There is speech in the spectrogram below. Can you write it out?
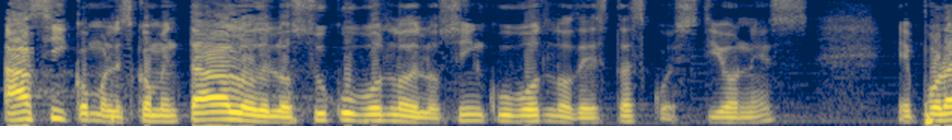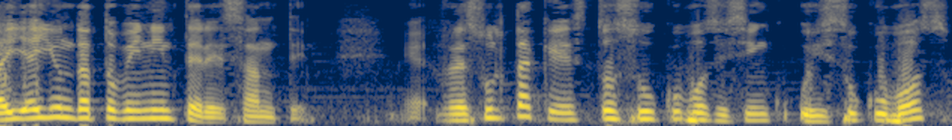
ah, sí, como les comentaba, lo de los sucubos, lo de los incubos, lo de estas cuestiones. Eh, por ahí hay un dato bien interesante. Eh, resulta que estos sucubos y, y sucubos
